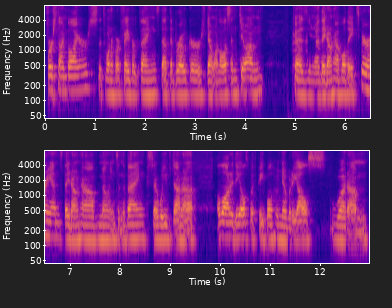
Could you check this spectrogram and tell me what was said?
first time buyers. That's one of our favorite things that the brokers don't want to listen to them because, you know, they don't have all the experience, they don't have millions in the bank. So we've done a, a lot of deals with people who nobody else would um,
